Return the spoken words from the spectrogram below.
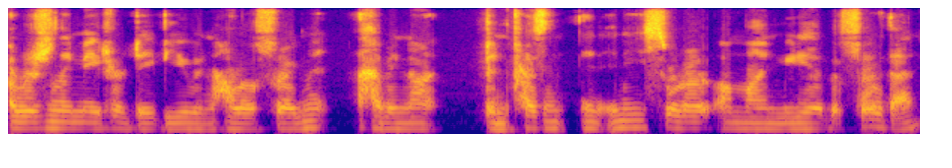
originally made her debut in Hollow Fragment, having not been present in any sort of online media before that.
